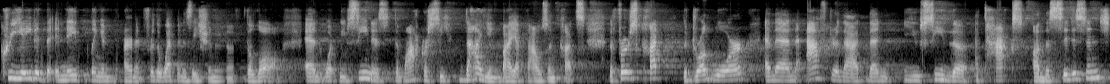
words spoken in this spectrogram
created the enabling environment for the weaponization of the law. And what we've seen is democracy dying by a thousand cuts. The first cut the drug war. And then after that, then you see the attacks on the citizens.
